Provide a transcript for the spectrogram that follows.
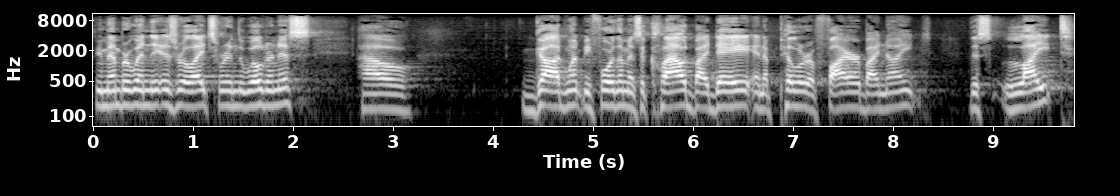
Remember when the Israelites were in the wilderness, how God went before them as a cloud by day and a pillar of fire by night? This light.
